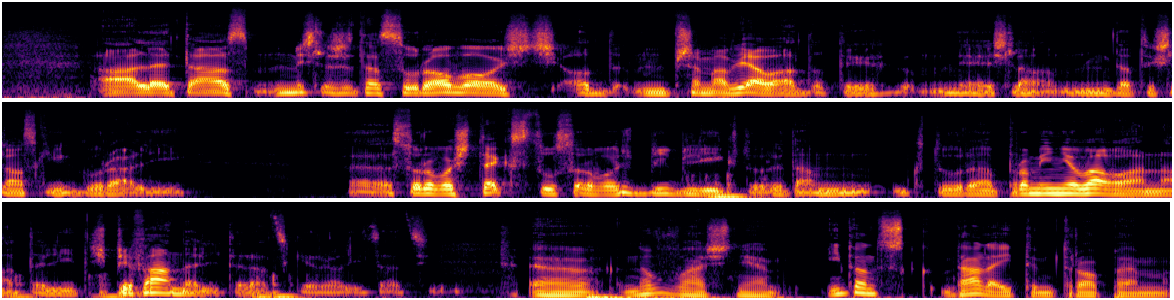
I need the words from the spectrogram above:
Ale ta, myślę, że ta surowość od, przemawiała do tych, do tych śląskich górali. E, surowość tekstu, surowość Biblii, który tam, która promieniowała na te lit śpiewane literackie realizacje. E, no właśnie, idąc dalej tym tropem,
